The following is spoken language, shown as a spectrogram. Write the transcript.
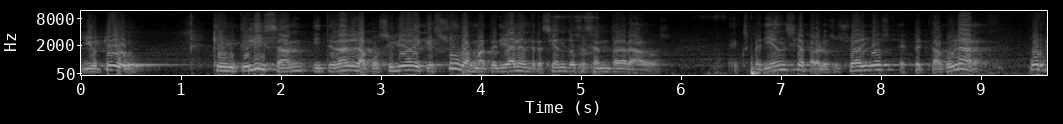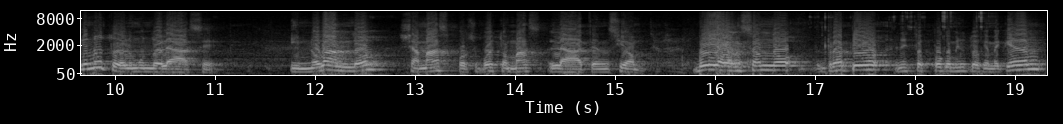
YouTube, que utilizan y te dan la posibilidad de que subas material en 360 grados. Experiencia para los usuarios espectacular, porque no todo el mundo la hace. Innovando, llamás, por supuesto, más la atención. Voy avanzando rápido en estos pocos minutos que me quedan.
